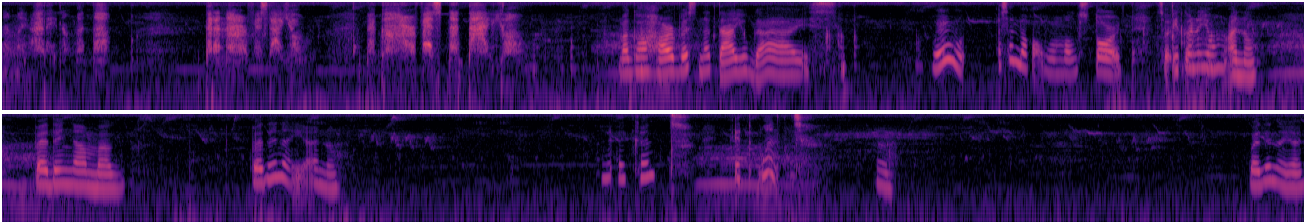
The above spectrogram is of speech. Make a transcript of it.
ng may-ari ng manok. Tara na, harvest tayo. Mag-harvest na tayo. Mag-harvest na tayo, guys. Where, asan ba ako mag-start? So, ito na yung ano, pwede na mag, pwede na i-ano. I can't, it went. Huh. Pwede na yan.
